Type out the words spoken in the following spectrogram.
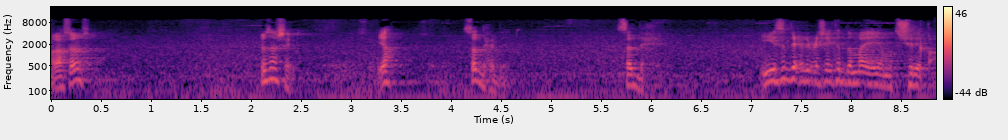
Markaas imsa imsan sheeg saddex de saddex. Iyo saddexdii cishay ka dambeeya ayaa mutashriqa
